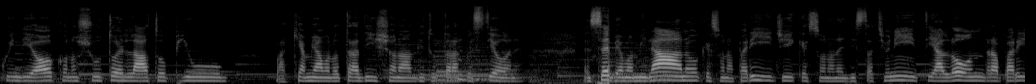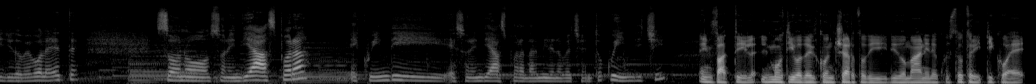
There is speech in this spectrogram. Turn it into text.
quindi ho conosciuto il lato più, chiamiamolo traditional di tutta la questione. Senso abbiamo a Milano, che sono a Parigi, che sono negli Stati Uniti, a Londra, a Parigi, dove volete. Sono, sono in diaspora e quindi e sono in diaspora dal 1915. E infatti il, il motivo del concerto di, di domani di questo trittico è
